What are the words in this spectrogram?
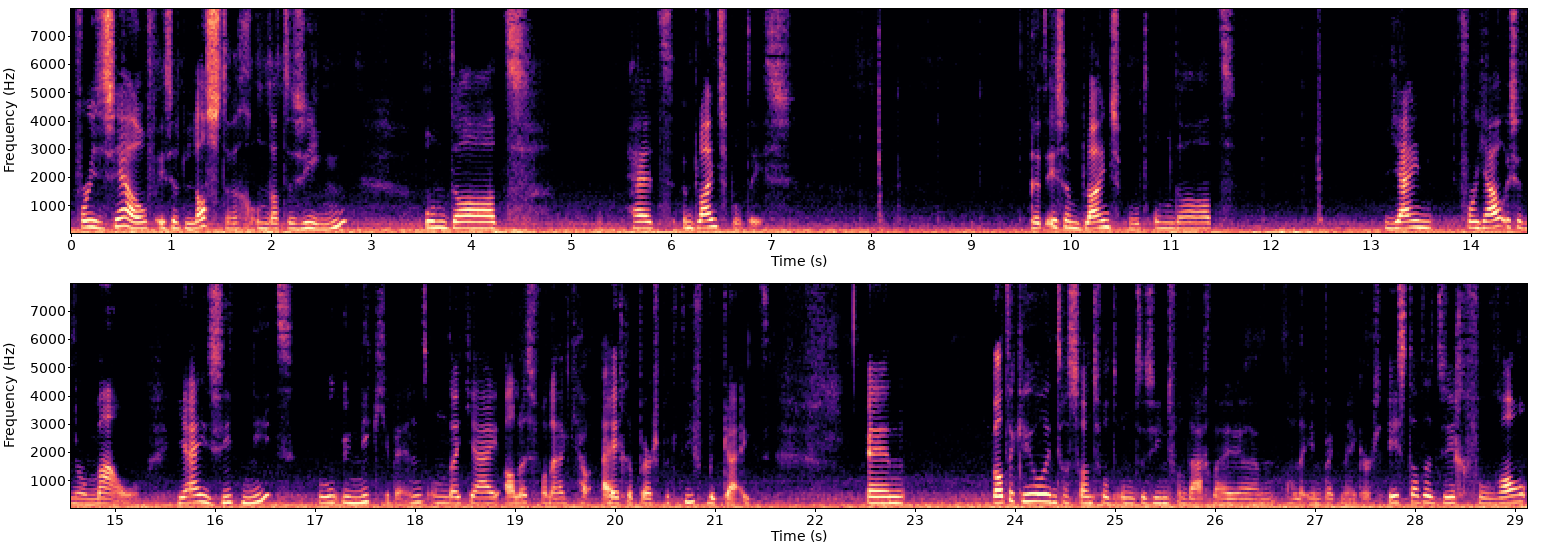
Voor jezelf is het lastig om dat te zien, omdat het een blindspot is. Het is een blindspot omdat jij, voor jou is het normaal. Jij ziet niet hoe uniek je bent, omdat jij alles vanuit jouw eigen perspectief bekijkt. En wat ik heel interessant vond om te zien vandaag bij um, alle impactmakers, is dat het zich vooral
